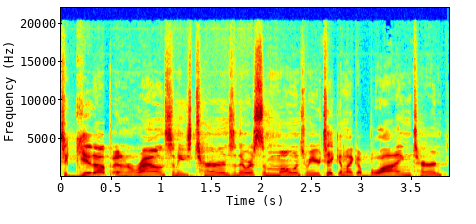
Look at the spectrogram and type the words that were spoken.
to get up and around some of these turns. And there were some moments when you're taking like a blind turn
